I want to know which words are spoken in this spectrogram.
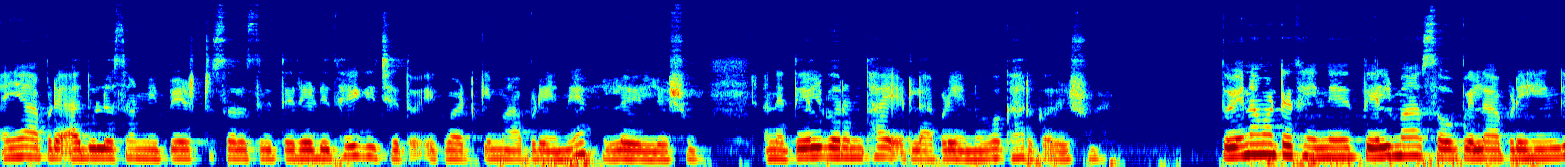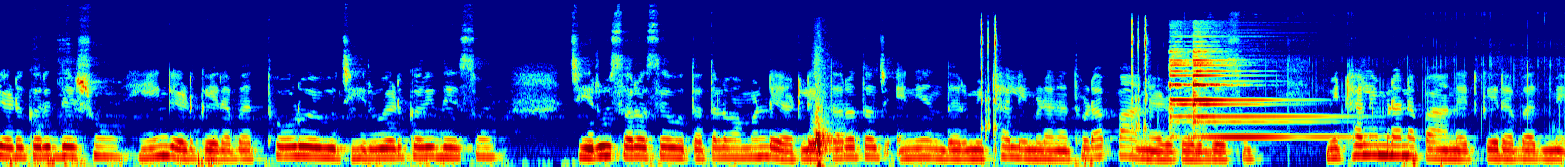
અહીંયા આપણે આદુ લસણની પેસ્ટ સરસ રીતે રેડી થઈ ગઈ છે તો એક વાટકીમાં આપણે એને લઈ લેશું. અને તેલ ગરમ થાય એટલે આપણે એનો વઘાર કરીશું. તો એના માટે થઈને તેલમાં સૌ પહેલાં આપણે હિંગ એડ કરી દઈશું હિંગ એડ કર્યા બાદ થોડું એવું જીરું એડ કરી દઈશું જીરું સરસ એવું તતડવા માંડે એટલે તરત જ એની અંદર મીઠા લીમડાના થોડા પાન એડ કરી દઈશું મીઠા લીમડાના પાન એડ કર્યા બાદ મેં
